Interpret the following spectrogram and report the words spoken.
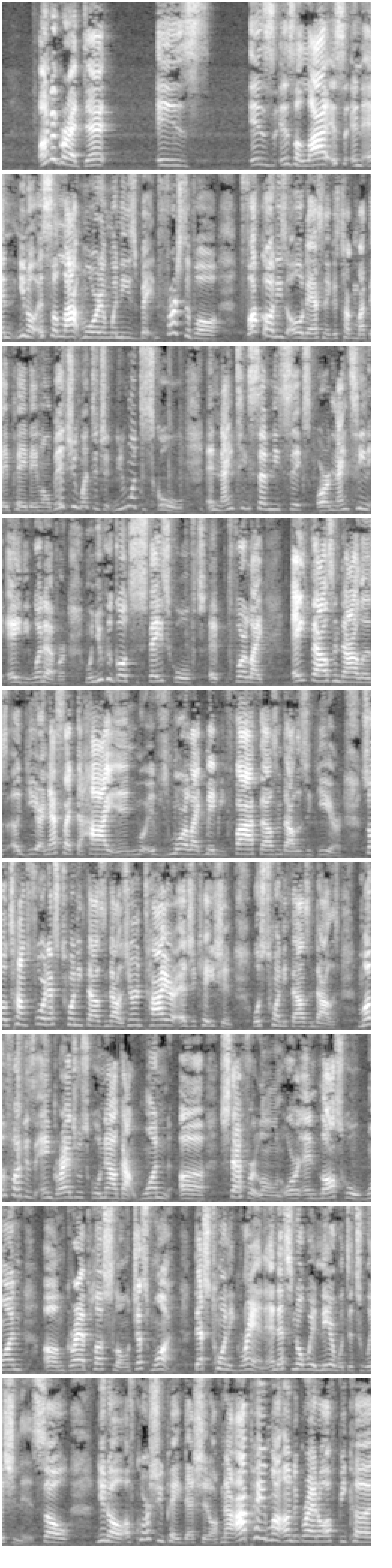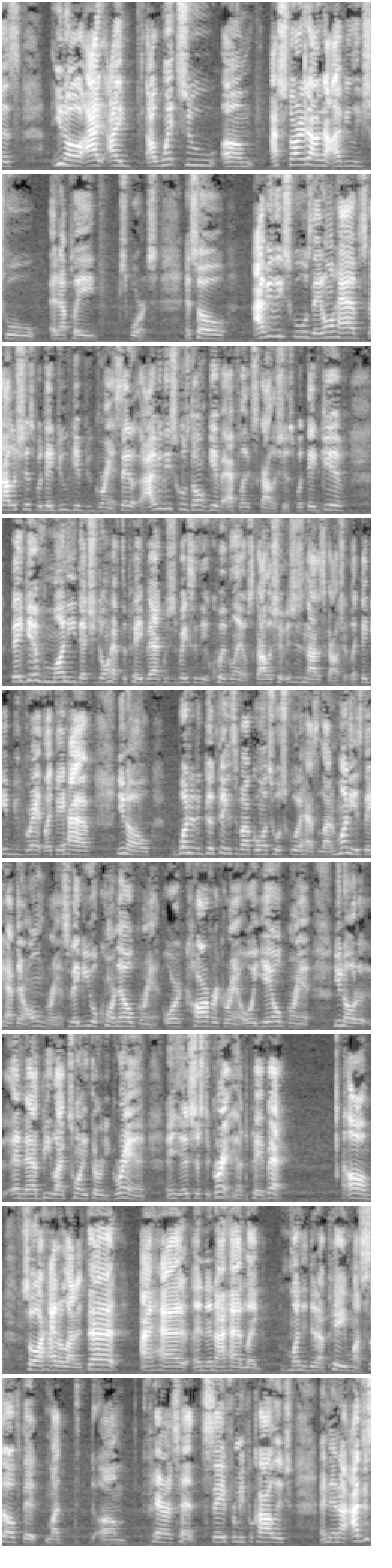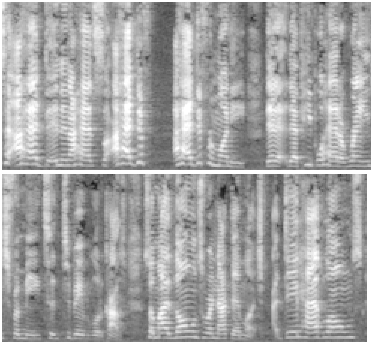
undergrad debt is is is a lot it's and and you know it's a lot more than when these ba- first of all fuck all these old ass niggas talking about they paid their loan. Bitch you went to you went to school in 1976 or 1980 whatever. When you could go to state school eh, for like eight thousand dollars a year, and that's like the high end. It was more like maybe five thousand dollars a year. So times four, that's twenty thousand dollars. Your entire education was twenty thousand dollars. Motherfuckers in graduate school now got one uh, Stafford loan, or in law school one um, grad plus loan, just one. That's twenty grand, and that's nowhere near what the tuition is. So you know, of course, you paid that shit off. Now I paid my undergrad off because you know, I I I went to um I started out at an Ivy League school and I played sports. And so Ivy League schools they don't have scholarships, but they do give you grants. They, Ivy League schools don't give athletic scholarships, but they give they give money that you don't have to pay back, which is basically the equivalent of scholarship. It's just not a scholarship. Like they give you grants, like they have, you know, one of the good things about going to a school that has a lot of money is they have their own grant. So they give you a Cornell grant or a Harvard grant or a Yale grant, you know, and that'd be like 20, 30 grand. And it's just a grant. You have to pay it back. Um, so I had a lot of that. I had, and then I had like money that I paid myself that my um, parents had saved for me for college, and then I, I just I had and then I had I had different. I had different money that that people had arranged for me to, to be able to go to college. So my loans were not that much. I did have loans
